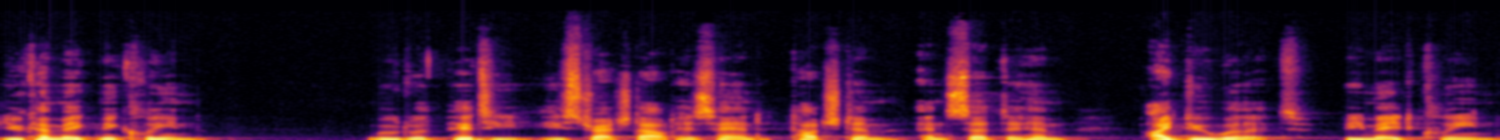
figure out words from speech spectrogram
you can make me clean. Moved with pity, he stretched out his hand, touched him, and said to him, I do will it, be made clean.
